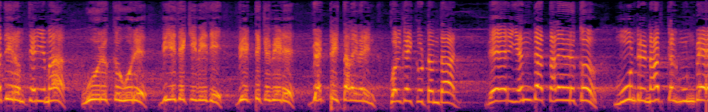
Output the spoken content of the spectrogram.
அதிரும் தெரியுமா? ஊருக்கு ஊரு வீதிக்கு வீதி வீட்டுக்கு வீடு வெற்றி தலைவரின் கொள்கை கூட்டம் தான். வேறு எந்த தலைவருக்கும் மூன்று நாட்கள் முன்பே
